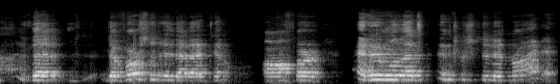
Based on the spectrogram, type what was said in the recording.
uh, the diversity that it can offer anyone that's interested in writing.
